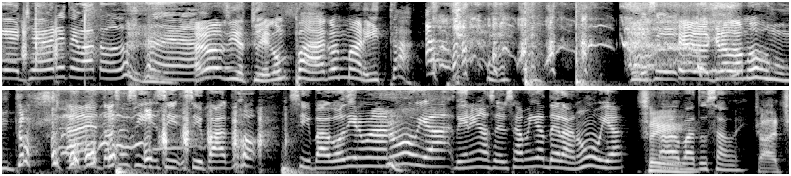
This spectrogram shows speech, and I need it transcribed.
qué chévere te va todo. Si yo estudié con Paco en Marista. Y si- Eh, grabamos juntos. ah, entonces, si, si, si Paco, si Paco tiene una novia, vienen a hacerse amigas de la novia. Sí. Papá, tú sabes. Chach.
